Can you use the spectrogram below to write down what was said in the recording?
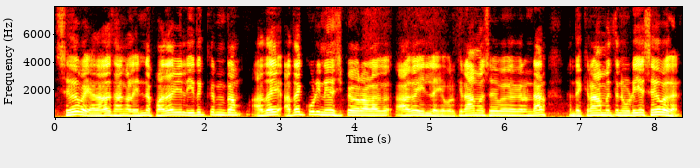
சேவை அதாவது தாங்கள் என்ன பதவியில் இருக்கின்றோம் அதை அதை கூடி நேசிப்பவர்களாக ஆக இல்லை. ஒரு கிராம சேவகர் என்றால் அந்த கிராமத்தினுடைய சேவகன்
